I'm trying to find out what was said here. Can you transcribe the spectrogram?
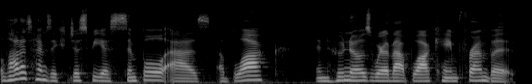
a lot of times it could just be as simple as a block, and who knows where that block came from. But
